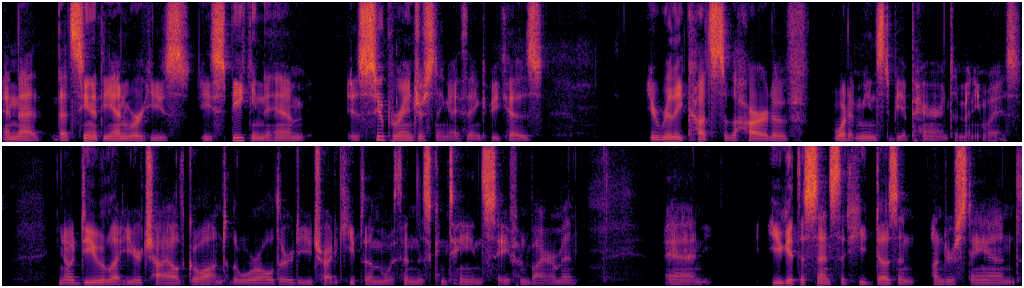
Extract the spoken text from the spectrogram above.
and that that scene at the end where he's he's speaking to him is super interesting, I think, because it really cuts to the heart of what it means to be a parent in many ways. You know, do you let your child go out into the world, or do you try to keep them within this contained, safe environment? And you get the sense that he doesn't understand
